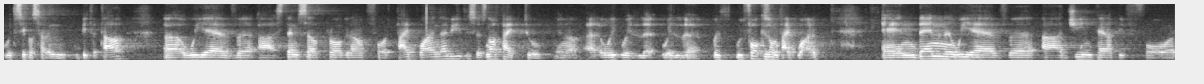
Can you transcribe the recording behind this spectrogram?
with sickle cell and beta thal. Uh, we have uh, a stem cell program for type 1 diabetes. So it's not type 2. You know, uh, we, will we'll, uh, we'll, we'll, focus on type 1. And then we have uh, a gene therapy for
